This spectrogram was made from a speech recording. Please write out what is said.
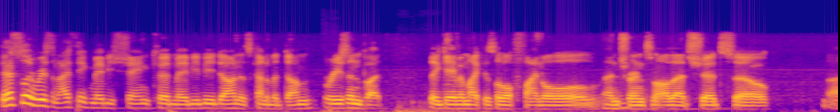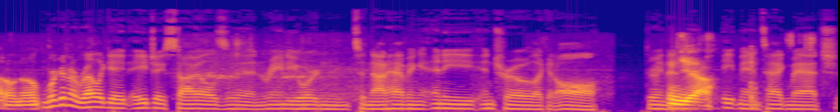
that's the only reason I think maybe Shane could maybe be done. It's kind of a dumb reason, but they gave him like his little final entrance and all that shit. So I don't know. We're gonna relegate AJ Styles and Randy Orton to not having any intro like at all during that Yeah. eight man tag match,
